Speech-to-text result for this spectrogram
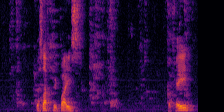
The sacrifice. Okay?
